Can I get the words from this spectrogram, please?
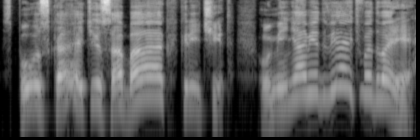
«Спускайте собак!» — кричит. «У меня медведь во дворе!»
